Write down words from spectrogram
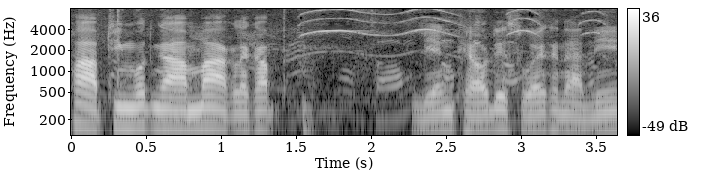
ภาพที่งดงามมากเลยครับ เลี้ยงแถวได้สวยขนาดนี้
